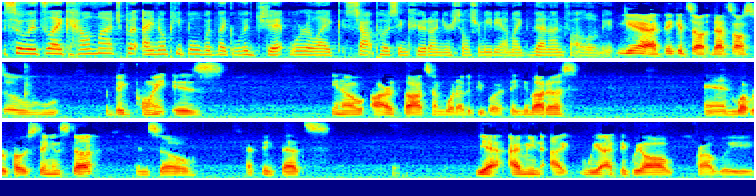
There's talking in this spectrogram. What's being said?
So it's like how much? But I know people would like legit were like stop posting food on your social media. I'm like then unfollow me. Yeah, I think it's a, that's also a big point is, you know, our thoughts on what other people are thinking about us, and what we're posting and stuff. And so, I think that's, yeah. I mean, I we I think we all probably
